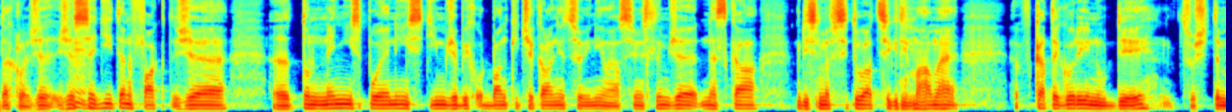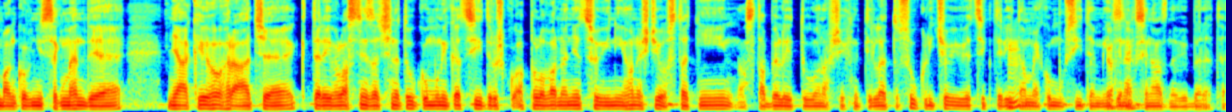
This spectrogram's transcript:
takhle, že, že hmm. sedí ten fakt, že eh, to není spojený s tím, že bych od banky čekal něco jiného. Já si myslím, že dneska, když jsme v situaci, kdy máme v kategorii nudy, což ten bankovní segment je, nějakého hráče, který vlastně začne tou komunikací trošku apelovat na něco jiného než ti ostatní, na stabilitu, na všechny tyhle. To jsou klíčové věci, které hmm. tam jako musíte mít, Jasně. jinak si nás nevyberete.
